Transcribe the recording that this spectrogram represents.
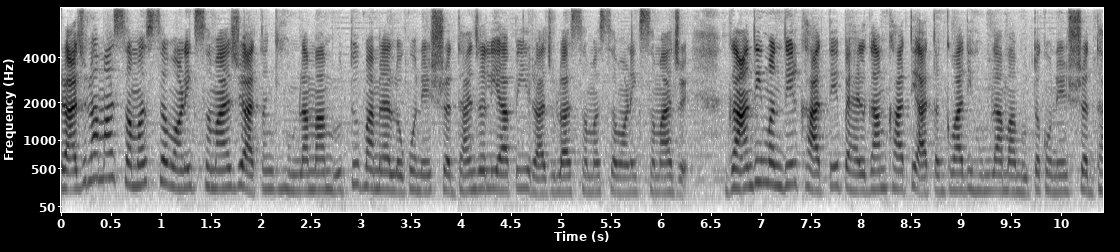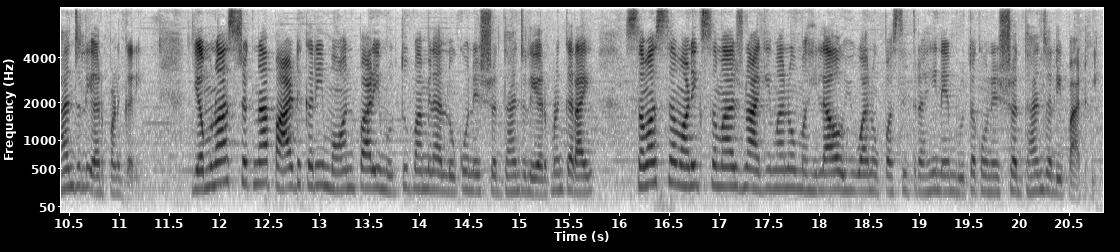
રાજુલામાં સમસ્ત વણિક સમાજે આતંકી હુમલામાં મૃત્યુ પામેલા લોકોને શ્રદ્ધાંજલિ આપી રાજુલા સમસ્ત વણિક સમાજે ગાંધી મંદિર ખાતે, પહેલગામ ખાતે આતંકવાદી હુમલામાં મૃતકોને શ્રદ્ધાંજલિ અર્પણ કરી. યમુનાષ્ટકના પાઠ કરી મૌન પાળી મૃત્યુ પામેલા લોકોને શ્રદ્ધાંજલિ અર્પણ કરાઈ. સમસ્ત વણિક સમાજના આગેવાનો, મહિલાઓ, યુવાનો ઉપસ્થિત રહીને મૃતકોને શ્રદ્ધાંજલિ પાઠવી.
